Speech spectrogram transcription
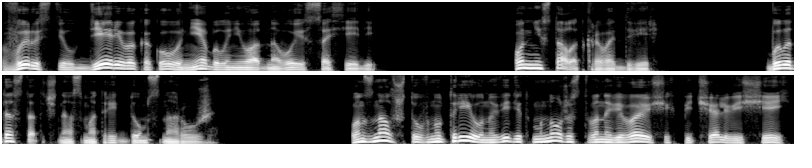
вырастил дерево, какого не было ни у одного из соседей. Он не стал открывать дверь. Было достаточно осмотреть дом снаружи. Он знал, что внутри он увидит множество навевающих печаль вещей,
